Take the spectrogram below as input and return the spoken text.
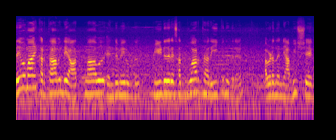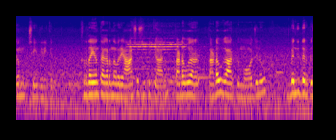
ദൈവമായ കർത്താവിന്റെ ആത്മാവ് എന്റെ മേലുണ്ട്. പീഡിതരെ സദ്വാർത്ത അറിയിക്കുന്നതിന് അവിടെ തന്നെ അഭിഷേകം ചെയ്തിരിക്കുന്നു. ഹൃദയം തകർന്നവരെ ആശ്വസിപ്പിക്കാനും തടവുകാർ തടവുകാർക്ക് മോചനവും ബന്ധിതർക്ക്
